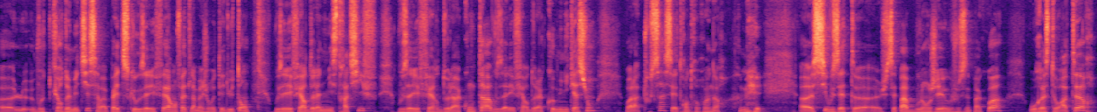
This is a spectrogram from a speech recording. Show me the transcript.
euh, votre cœur de métier, ça va pas être ce que vous allez faire en fait la majorité du temps. Vous allez faire de l'administratif, vous allez faire de la compta, vous allez faire de la communication. Voilà, tout ça c'est être entrepreneur. Mais euh, si vous êtes, euh, je sais pas, boulanger ou je sais pas quoi, ou restaurateur,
